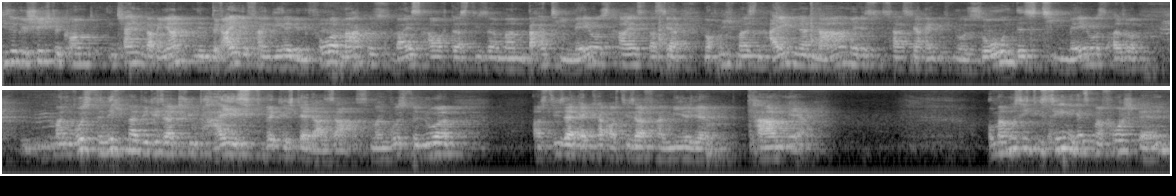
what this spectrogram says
Diese Geschichte kommt in kleinen Varianten in drei Evangelien vor. Markus weiß auch, dass dieser Mann Bartimäus heißt, was ja noch nicht mal ein eigener Name ist. Das heißt ja eigentlich nur Sohn des Timäus. Also man wusste nicht mal, wie dieser Typ heißt, wirklich, der da saß. Man wusste nur, aus dieser Ecke, aus dieser Familie kam er. Und man muss sich die Szene jetzt mal vorstellen.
